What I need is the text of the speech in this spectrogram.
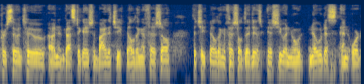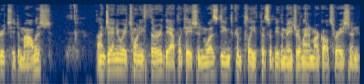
pursuant to an investigation by the chief building official, the chief building official did is issue a no notice and order to demolish. On January 23rd, the application was deemed complete. This would be the major landmark alteration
